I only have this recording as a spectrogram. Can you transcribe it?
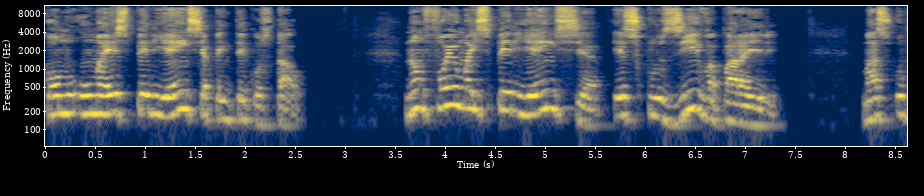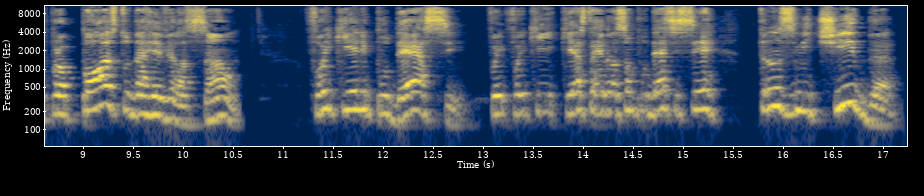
como uma experiência pentecostal. Não foi uma experiência exclusiva para ele, mas o propósito da revelação foi que ele pudesse, foi, foi que, que esta revelação pudesse ser transmitida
